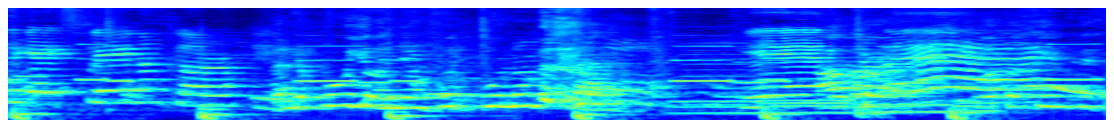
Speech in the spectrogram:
Sige, explain ang chlorophyll. Ano po yun? Yung food po ng plant. Yes, correct! Photosynthesis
